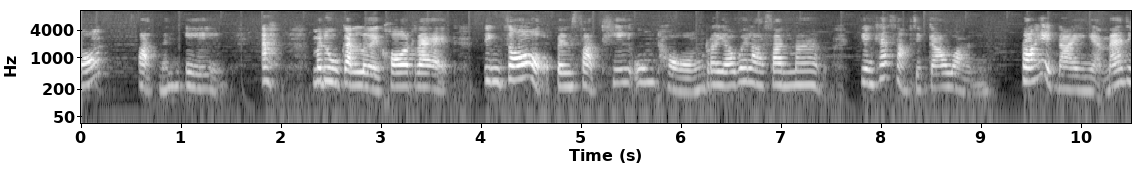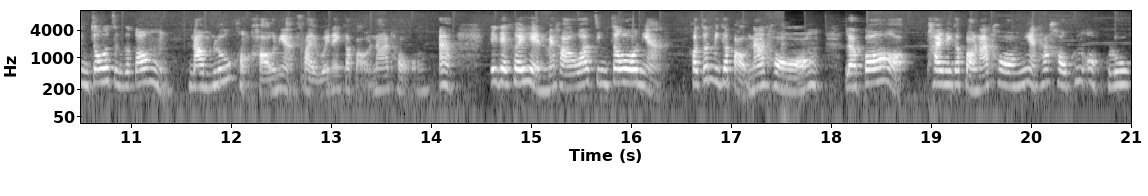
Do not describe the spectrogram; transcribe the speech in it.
องสัตว์นั่นเองอะมาดูกันเลยข้อแรกจิงโจ้เป็นสัตว์ที่อุ้มท้องระยะเวลาสั้นมาก เพียงแค่ 39 วัน เพราะเหตุใดเนี่ยแม่จิงโจ้จึงจะต้องนำลูกของเขาเนี่ยใส่ไว้ในกระเป๋าหน้าท้องอะเด็กๆเคยเห็นไหมคะว่าจิงโจ้เนี่ย เขาจะมีกระเป๋าหน้าท้อง แล้วก็ภายในกระเป๋าหน้าท้องเนี่ยถ้าเขาเพิ่งออกลูก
